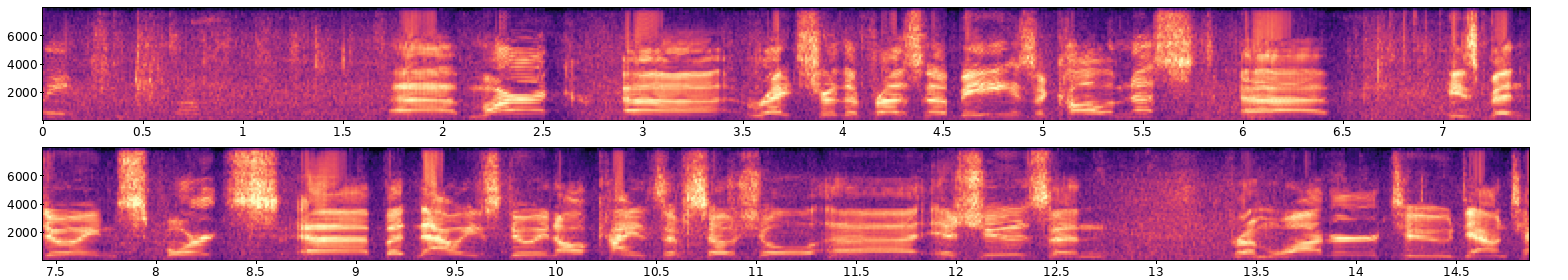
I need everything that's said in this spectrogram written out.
Wait, Uh, Mark uh, writes for the Fresno Bee. He's a columnist. Uh, he's been doing sports, uh, but now he's doing all kinds of social uh, issues and from water to downtown.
